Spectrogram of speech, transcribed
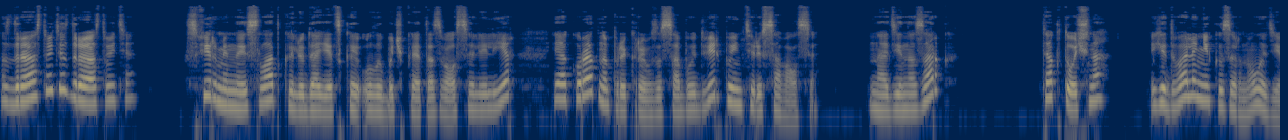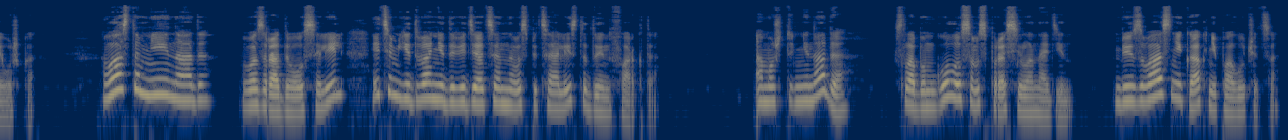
«Здравствуйте, здравствуйте!» С фирменной сладкой людоедской улыбочкой отозвался Лильер и, аккуратно прикрыв за собой дверь, поинтересовался. «Надина Зарк?» «Так точно!» — едва ли не козырнула девушка. «Вас-то мне и надо!» — Возрадовался Лель, этим едва не доведя ценного специалиста до инфаркта. «А может, и не надо?» — слабым голосом спросила Надин. «Без вас никак не получится».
